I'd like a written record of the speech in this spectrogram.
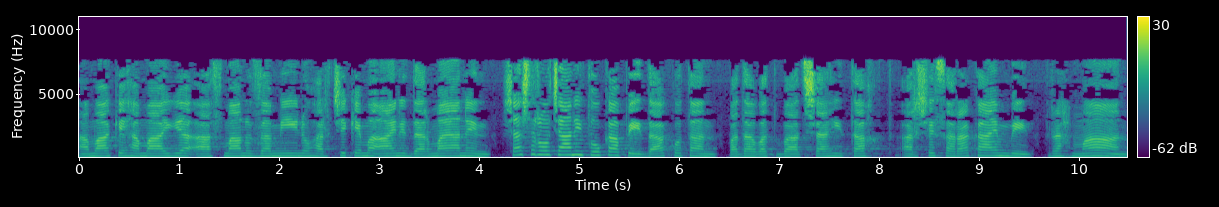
ہما کے ہمایا، آسمان و زمین و ہرچی کے ما آئین درمیانن شش روچانی تو کا پیدا کتن۔ پدا وط بادشاہی تخت عرش سرا قائم بھی۔ رحمان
